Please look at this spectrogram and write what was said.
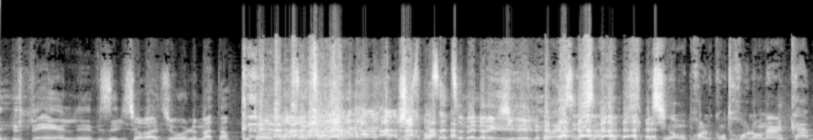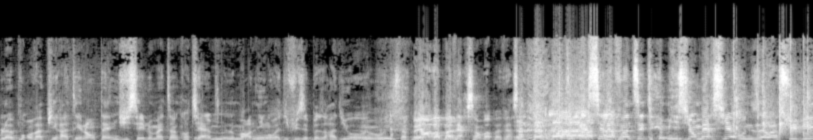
les, les émissions radio le matin plutôt pour cette semaine? Juste pour cette semaine avec JB. Ouais, c'est ça. Sinon, on prend le contrôle, on a un câble, pour- on va pirater l'antenne, tu sais, le matin quand il y a le morning, on va diffuser Buzz Radio. Euh, oui, ça peut non, être on va pas pas mal. faire ça, on va pas faire ça. En tout cas, c'est la fin de cette émission. Merci à vous de nous avoir suivis.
